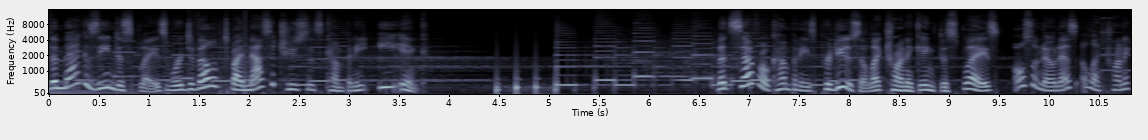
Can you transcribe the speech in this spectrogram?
The magazine displays were developed by Massachusetts company E Ink, but several companies produce electronic ink displays, also known as electronic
